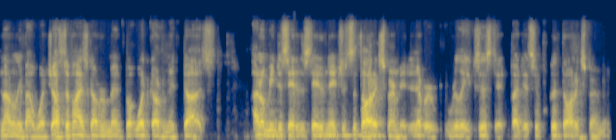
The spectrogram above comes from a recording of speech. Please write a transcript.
not only about what justifies government, but what government does. I don't mean to say the state of nature. It's a thought experiment. It never really existed, but it's a good thought experiment.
